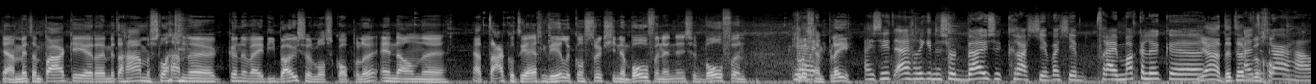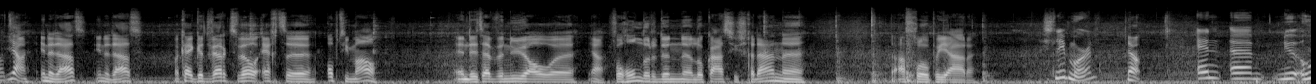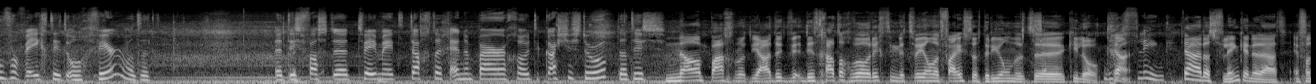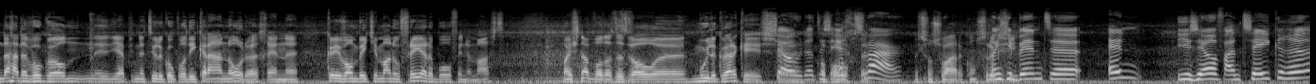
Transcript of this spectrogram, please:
Ja, met een paar keer eh, met de hamer slaan eh, kunnen wij die buizen loskoppelen. En dan ja, takelt hij eigenlijk de hele constructie naar boven. En dan is het boven plug and play. Hij zit eigenlijk in een soort buizenkratje... wat je vrij makkelijk eh, ja, dit hebben uit we elkaar haalt. Ja, inderdaad, inderdaad. Maar kijk, het werkt wel echt optimaal. En dit hebben we nu al ja, voor honderden locaties gedaan de afgelopen jaren. Slim hoor. En ehm, nu, hoeveel weegt dit ongeveer? Want het, het is vast eh 2,80 meter en een paar grote kastjes erop. Dat is, Nou, een paar groot. Ja, dit, dit gaat toch wel richting de 250, 300 eh, kilo. dat Ja. is flink. ja, dat is flink inderdaad. En vandaar dat we ook wel. eh, Je hebt natuurlijk ook wel die kraan nodig. En kun je wel een beetje manoeuvreren boven in de mast. Maar je snapt wel dat het wel moeilijk werken is. Zo, dat is echt hoogte. zwaar. Met zo'n zware Want constructie. je bent en jezelf aan het zekeren.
